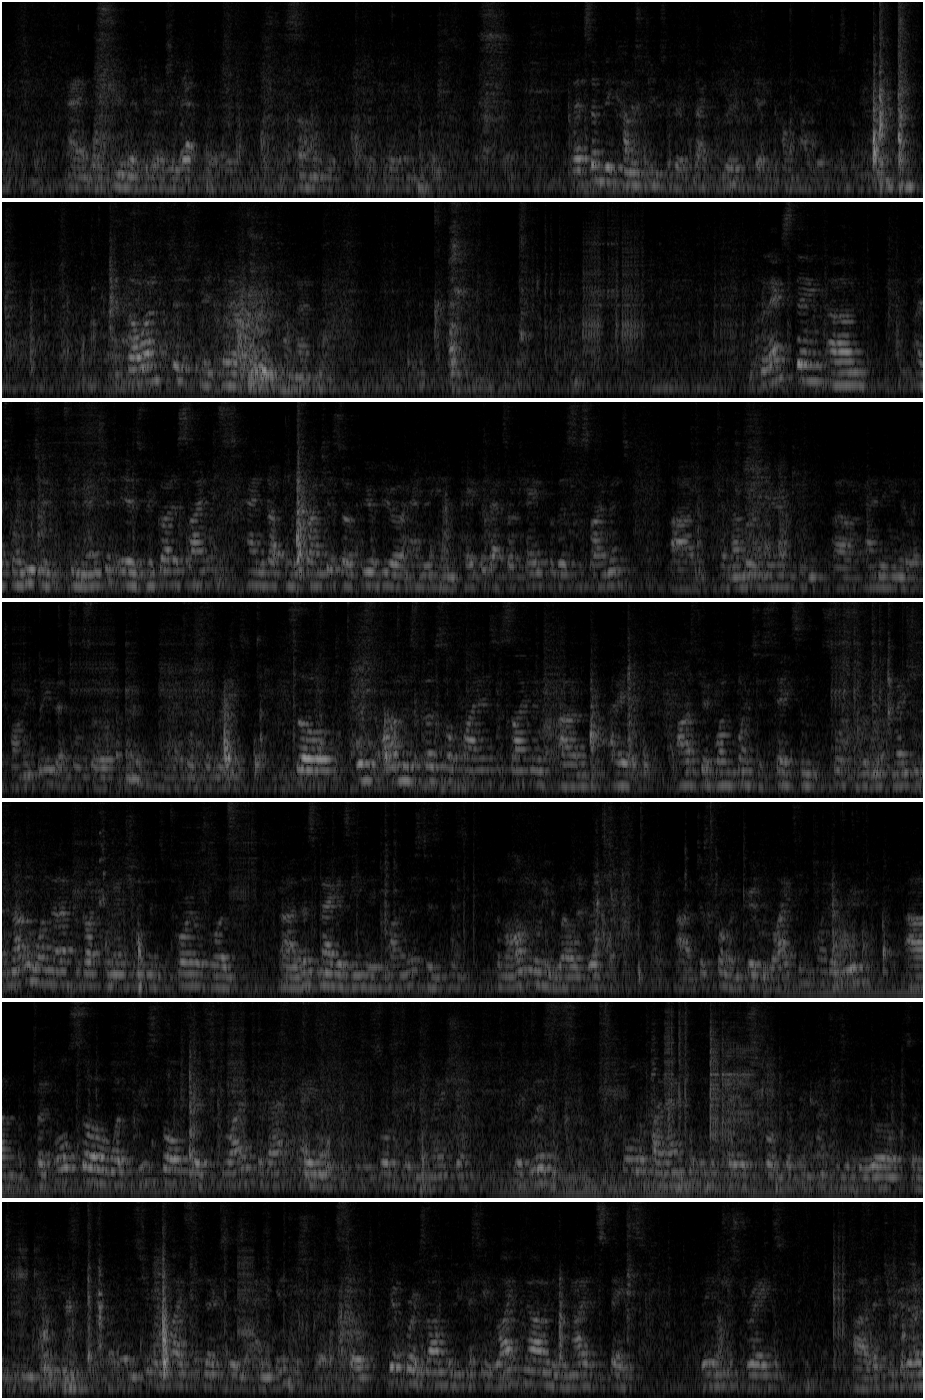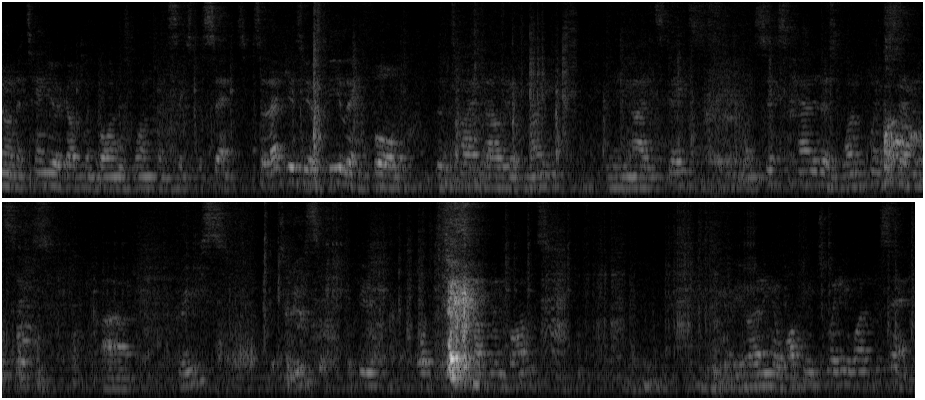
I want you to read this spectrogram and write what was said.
and assume that you're going to be left with the sum of the your inputs. That simply comes due to the fact you're getting compound interest on it. So I wanted to just be clear on that one. The next thing um, I just wanted to, to mention is we've got assignments handed up in front here, so a few of you are handing in paper, that's okay for this assignment. Um, a number of you can uh, in electronically, that's also, that's also great. So just on this personal finance assignment, um, I asked you at one point to state some sources of information. Another one that I forgot to mention in the tutorials was uh, this magazine, The Economist, is, is phenomenally well written, uh, just from a good writing point of view. Um, but also what's useful is right at the back page is a source of information. It lists all the financial indicators for different countries of the world, so GDPs, consumer price indexes, and interest rates. So here, for example, you can see right now in the United States, the interest rate uh, that you could earn on a 10-year government bond is 1.6%. So that gives you a feeling for the time value of money in the United States, 8.6, Canada is 1.76, uh, Greece, Greece, if you bought government bonds, you could be earning a whopping 21%, right?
